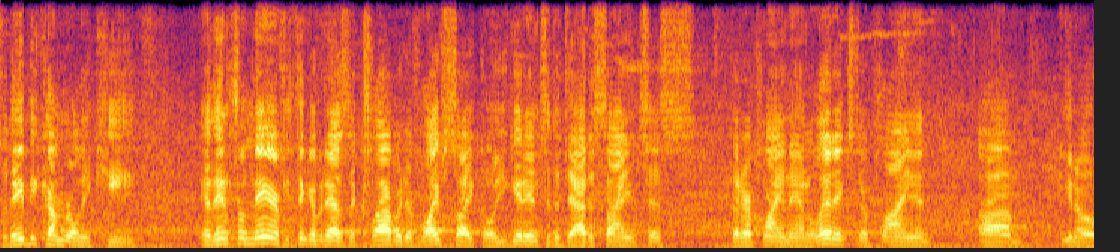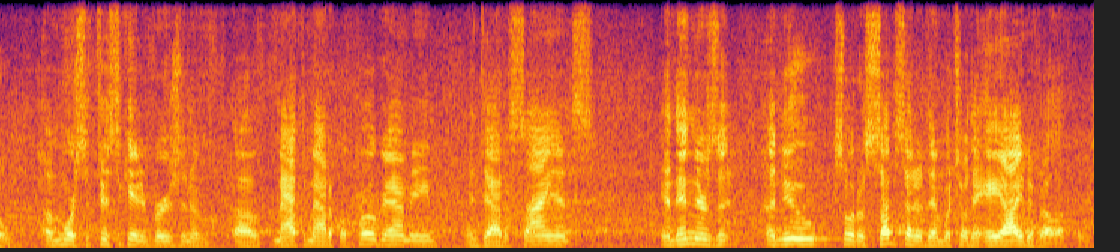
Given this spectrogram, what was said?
So they become really key. And then from there, if you think of it as a collaborative life cycle, you get into the data scientists that are applying analytics, they're applying um, you know, a more sophisticated version of, of mathematical programming and data science. And then there's a, a new sort of subset of them, which are the AI developers.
